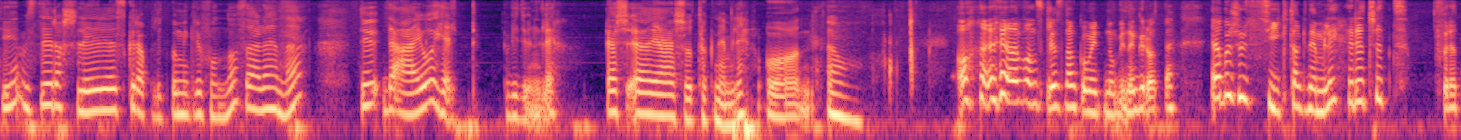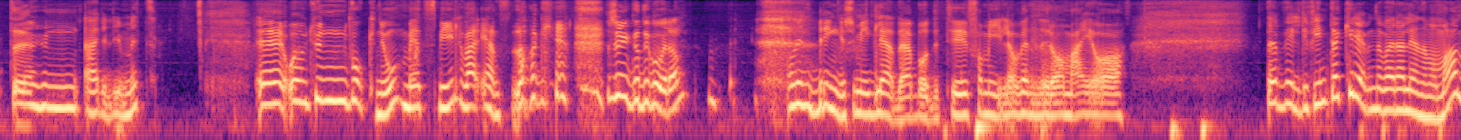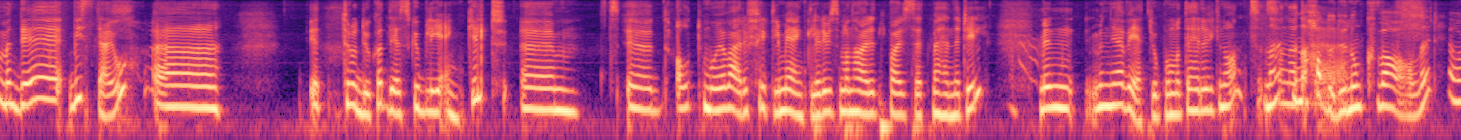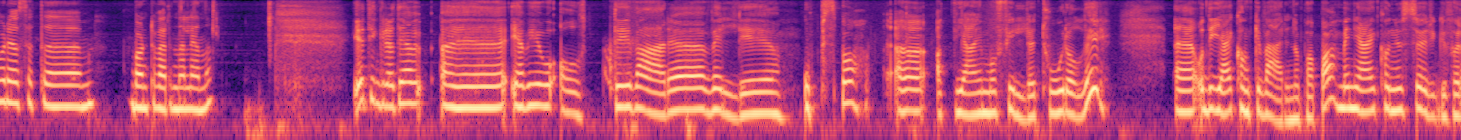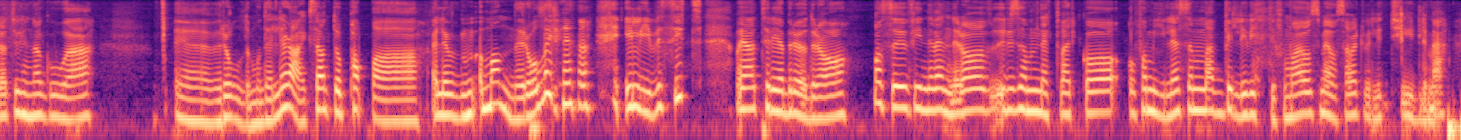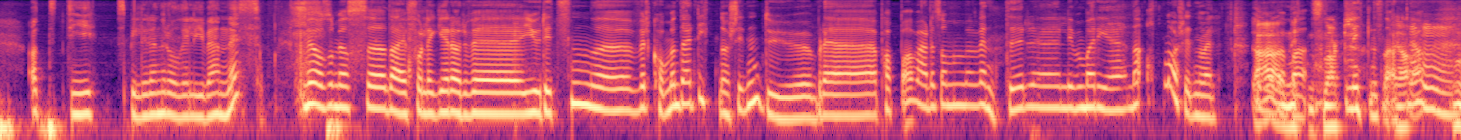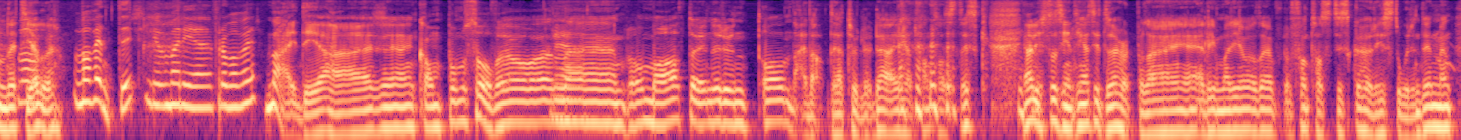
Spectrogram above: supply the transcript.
Du, hvis du rasler, skraper litt på mikrofonen nå, så er det henne. Du, det er jo helt vidunderlig. Jeg, jeg er så takknemlig. Og øh. Åh, Det er vanskelig å snakke om uten å begynne å gråte. Jeg er bare så sykt takknemlig, rett og slett, for at eh, hun er i livet mitt. Eh, og hun våkner jo med et smil hver eneste dag. Skjønner ikke at det går an. Og hun bringer så mye glede både til familie og venner og meg. og Det er veldig fint. Det er krevende å være alenemamma, men det visste jeg jo. Eh, jeg trodde jo ikke at det skulle bli enkelt. Eh, alt må jo være fryktelig mye enklere hvis man har et par sett med hender til. Men, men jeg vet jo på en måte heller ikke noe annet. Nei, sånn men Hadde du noen kvaler over det å sette barn til verden alene? Jeg tenker at jeg, eh, jeg vil jo alltid være veldig obs på eh, at jeg må fylle to roller. Eh, og jeg kan ikke være noe pappa, men jeg kan jo sørge for at hun har gode rollemodeller, da, ikke sant? Og pappa Eller manneroller i livet sitt. Og jeg har tre brødre og masse fine venner og liksom nettverk og, og, familie som er veldig viktig for meg, og som jeg også har vært veldig tydelig med. At de spiller en rolle i livet hennes. Vi har også med oss eh, deg, forlegger Arve Juritzen. Eh, velkommen. Det er 19 år siden du ble pappa. Hva er det som venter eh, Live Marie Nei, 18 år siden, vel? Ja, 19 snart. 19 snart, ja. ja. Mm, det er tida går. Hva, hva venter Live Marie framover? Nei, det er en kamp om å sove og, en, ja. og mat døgnet rundt og Nei da, det er tuller. Det er helt fantastisk. Jeg har lyst til å si en ting. Jeg sitter og har hørt på deg, Liv Marie, og det er fantastisk å høre historien din. men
